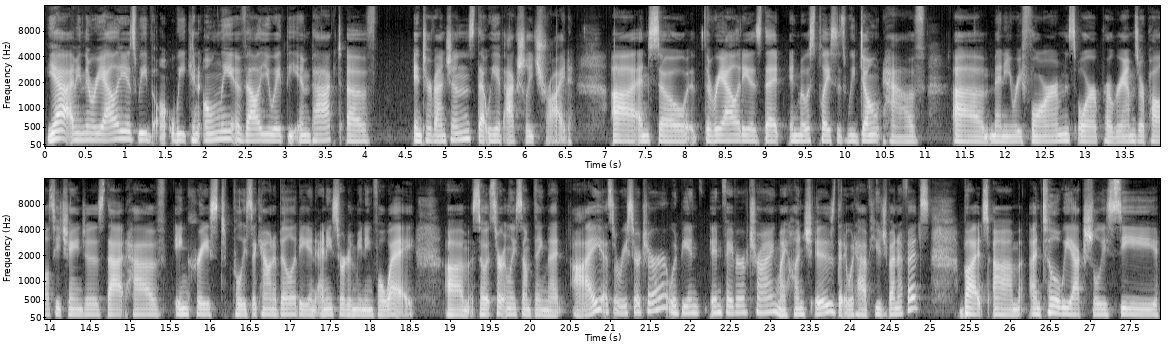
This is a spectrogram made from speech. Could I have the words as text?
Yeah, I mean, the reality is we we can only evaluate the impact of interventions that we have actually tried. Uh, and so the reality is that in most places we don't have uh, many reforms or programs or policy changes that have increased police accountability in any sort of meaningful way. Um, so it's certainly something that I, as a researcher, would be in, in favor of trying. My hunch is that it would have huge benefits. But um, until we actually see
